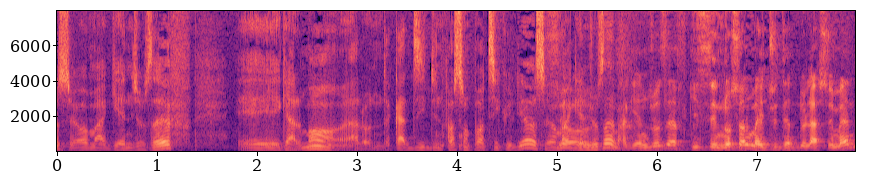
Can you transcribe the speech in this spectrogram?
Sœur Maguen Joseph. Et également, alors, on dit d'une façon particulière, Sur Maguen Joseph. Maguen Joseph, qui c'est non seulement étudiante de la semaine,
